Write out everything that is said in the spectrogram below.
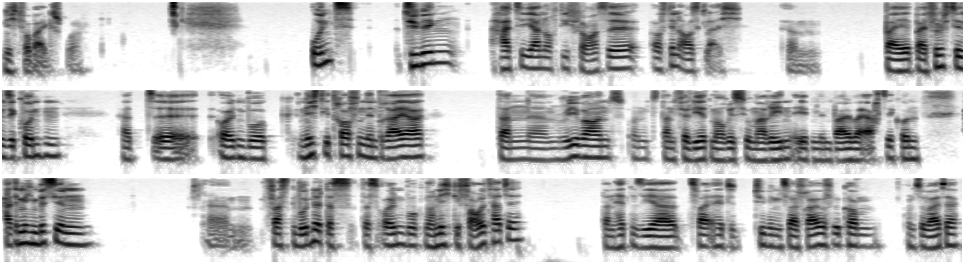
nicht vorbeigesprungen. Und Tübingen hatte ja noch die Chance auf den Ausgleich. Ähm, bei, bei 15 Sekunden hat äh, Oldenburg nicht getroffen, den Dreier, dann ähm, Rebound und dann verliert Mauricio Marin eben den Ball bei 8 Sekunden. Hatte mich ein bisschen ähm, fast gewundert, dass, dass Oldenburg noch nicht gefault hatte. Dann hätten sie ja zwei, hätte Tübingen zwei Freiwürfe bekommen und so weiter.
